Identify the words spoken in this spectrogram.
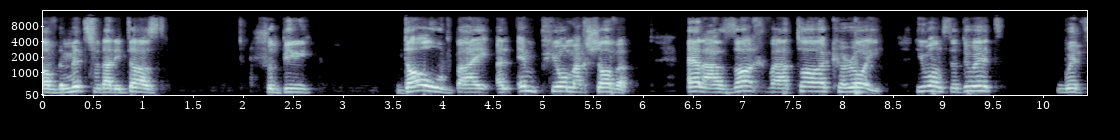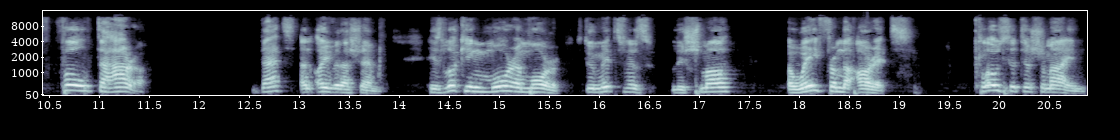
of the mitzvah that he does should be dulled by an impure machshava. El azach karoi. He wants to do it with full tahara. That's an oivad Hashem. He's looking more and more to do mitzvahs lishma away from the aretz, closer to Shemayim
